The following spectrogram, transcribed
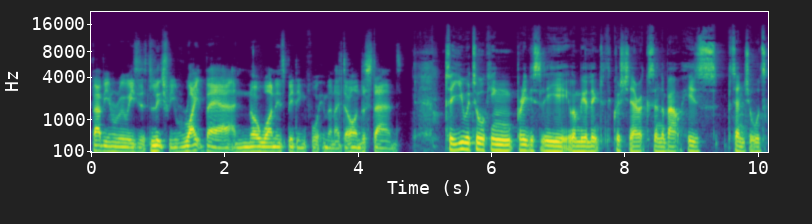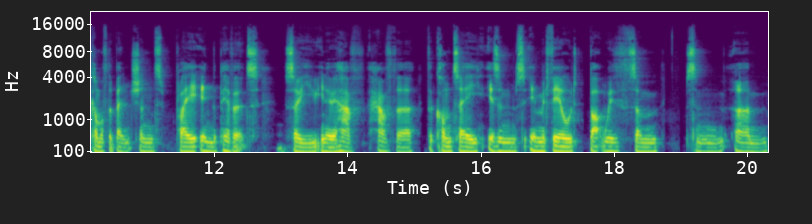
Fabian Ruiz is literally right there, and no one is bidding for him, and I don't understand. So you were talking previously when we were linked with Christian Eriksen about his potential to come off the bench and play in the pivot so you you know have have the the Conte isms in midfield, but with some some um,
